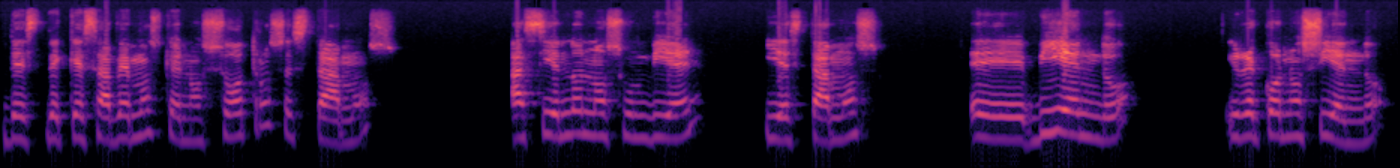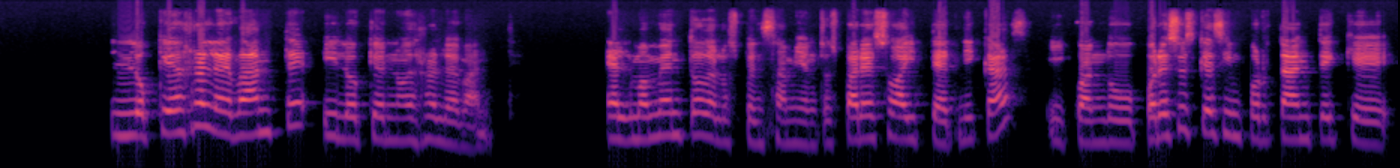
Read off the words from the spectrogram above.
desde que sabemos que nosotros estamos haciéndonos un bien y estamos eh, viendo y reconociendo lo que es relevante y lo que no es relevante. El momento de los pensamientos. Para eso hay técnicas y cuando, por eso es que es importante que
